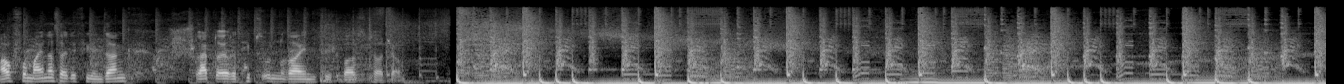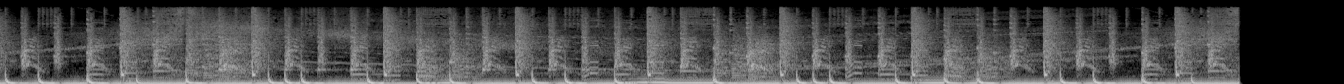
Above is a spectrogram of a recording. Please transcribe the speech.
Auch von meiner Seite vielen Dank. Schreibt eure Tipps unten rein. Viel Spaß. Ciao, ciao.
